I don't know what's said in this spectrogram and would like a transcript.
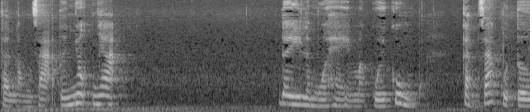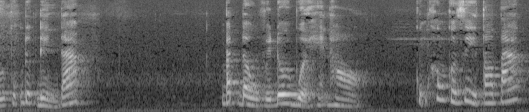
Và lòng dạ tớ nhộn nhạo. Đây là mùa hè mà cuối cùng Cảm giác của tớ cũng được đền đáp. Bắt đầu với đôi buổi hẹn hò Cũng không có gì to tát.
